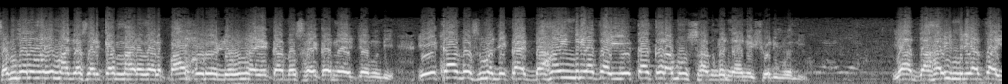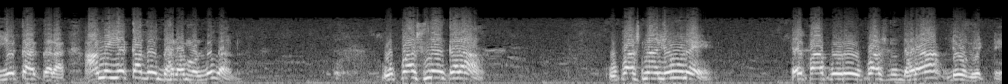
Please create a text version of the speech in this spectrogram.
समजलं नाही माझ्यासारख्या महाराजाला पाय पुढे लिहून एकादश आहे का नाही याच्यामध्ये. एकादश म्हणजे काय? दहा इंद्रियाचा एका करा म्हणून सांगलं ज्ञानेश्वरी मध्ये या दहा इंद्रियाचा एका करा. आम्ही एकादश धरा म्हणलो झालं उपासना करा. उपासना लिहू नये. हे पापोर उपासना धरा देव भेटते।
